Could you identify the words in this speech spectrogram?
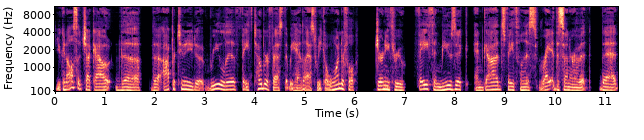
you can also check out the, the opportunity to relive Faithtoberfest that we had last week. A wonderful journey through faith and music and God's faithfulness right at the center of it that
